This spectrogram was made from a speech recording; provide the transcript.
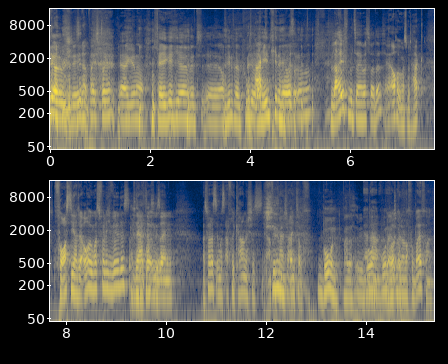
ja, im Schräg. Sind dabei. Ja, genau. Felge hier mit äh, auf jeden Fall Pute Mit oder Hack. Hähnchen oder was auch immer. Live mit seinem, was war das? Ja, Auch irgendwas mit Hack. Forsti hatte auch irgendwas völlig Wildes. Der hatte Forsti. irgendwie seinen. Was war das? Irgendwas Afrikanisches. Stimmt. Afrikanischer Eintopf. Bohnen war das irgendwie. Ja, Bohnen, da Bohnen wollten wir doch noch vorbeifahren.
